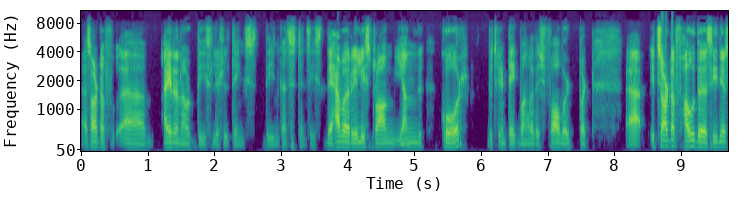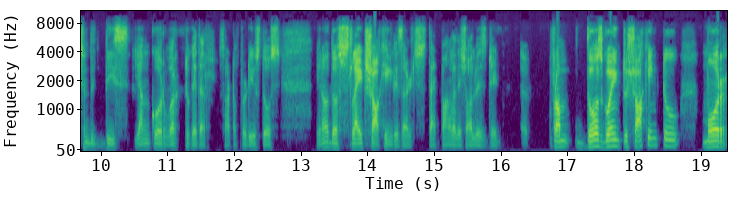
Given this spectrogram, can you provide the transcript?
uh, sort of uh, iron out these little things, the inconsistencies. They have a really strong young core which can take Bangladesh forward, but uh, it's sort of how the seniors and the, these young core work together, sort of produce those, you know, those slight shocking results that Bangladesh always did. Uh, from those going to shocking to more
